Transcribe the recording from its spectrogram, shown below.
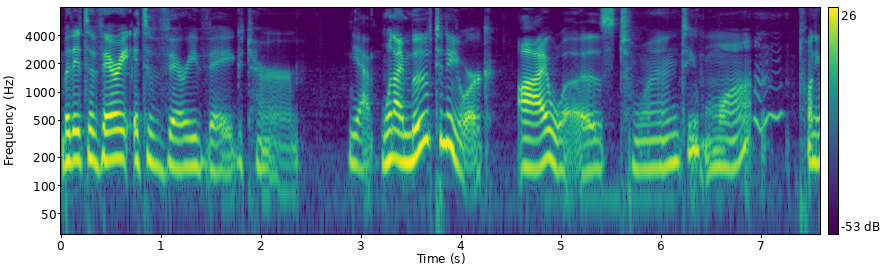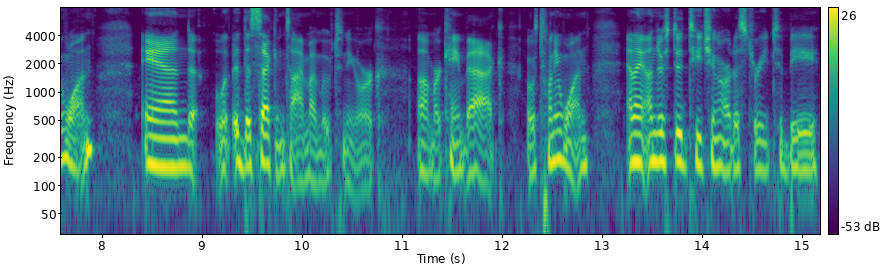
But it's a very it's a very vague term. Yeah. when i moved to new york i was 21 21 and the second time i moved to new york um, or came back i was 21 and i understood teaching artistry to be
